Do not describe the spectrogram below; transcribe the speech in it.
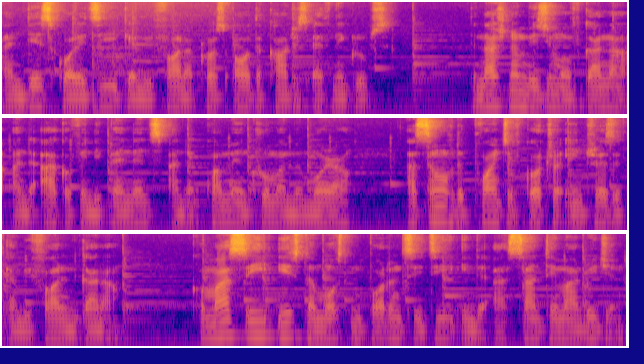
and this quality can be found across all the country's ethnic groups. The National Museum of Ghana and the Ark of Independence and the Kwame Nkrumah Memorial are some of the points of cultural interest that can be found in Ghana. Kumasi is the most important city in the Asante region,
